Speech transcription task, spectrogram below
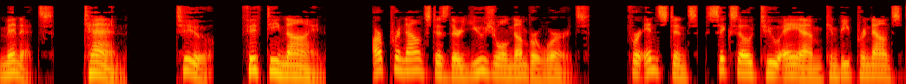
Minutes 10 to 59 are pronounced as their usual number words. For instance, 6.02 am can be pronounced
